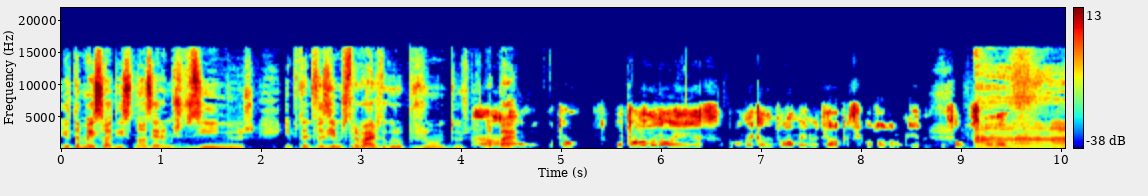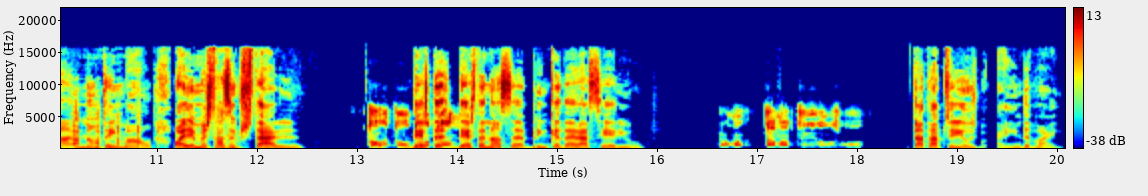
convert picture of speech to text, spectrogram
eu também só disse que nós éramos vizinhos e portanto fazíamos trabalhos de grupo juntos. Não, Opa, não, o, pro- o problema não é esse. O problema é que ela entrou à meia-noite e ela pensa que eu estou a dormir. É só isso, é ah, não tem mal. Olha, mas estás a gostar Estou, estou, desta, desta nossa brincadeira a sério? Está-me a apetecer ir a Lisboa. Está, está a precisar ir a Lisboa. Ainda bem.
